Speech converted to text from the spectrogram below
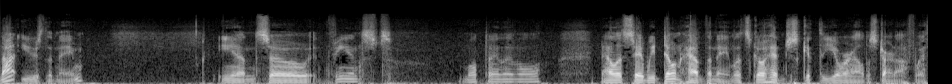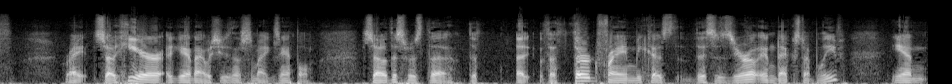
not use the name. And so advanced, multi-level. Now let's say we don't have the name. Let's go ahead and just get the URL to start off with. Right. So here again, I was using this as my example. So this was the the uh, the third frame because this is zero indexed, I believe, and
